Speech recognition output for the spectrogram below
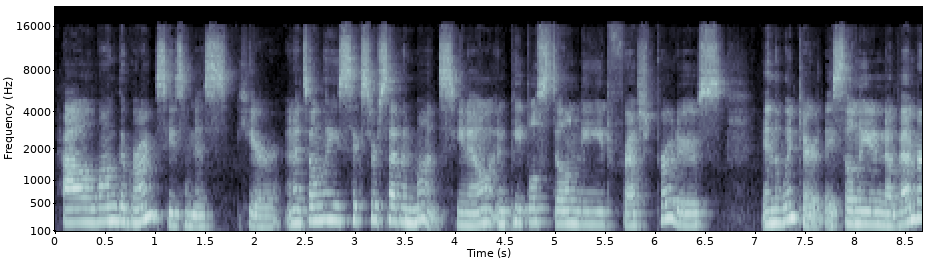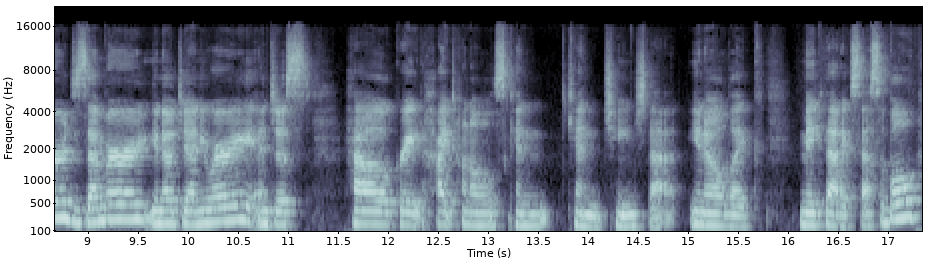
how long the growing season is here, and it's only six or seven months, you know, and people still need fresh produce in the winter. They still need in November, December, you know, January, and just how great high tunnels can can change that, you know, like make that accessible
